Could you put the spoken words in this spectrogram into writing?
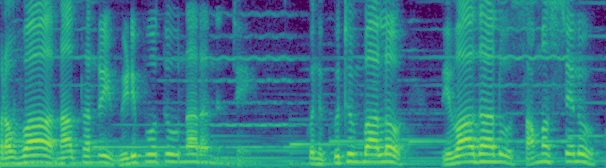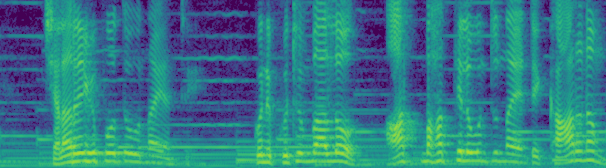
ప్రభా నా తండ్రి విడిపోతూ ఉన్నారనంటే కొన్ని కుటుంబాల్లో వివాదాలు సమస్యలు చెలరేగిపోతూ ఉన్నాయంటే కొన్ని కుటుంబాల్లో ఆత్మహత్యలు ఉంటున్నాయంటే కారణం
